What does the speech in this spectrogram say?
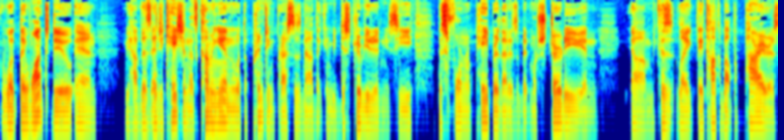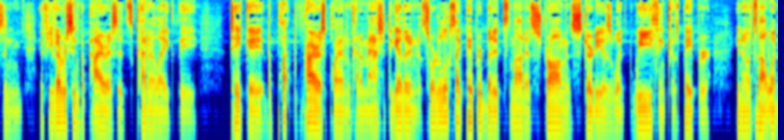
what they want to do, and you have this education that's coming in with the printing presses now that can be distributed, and you see this form of paper that is a bit more sturdy and um, because like they talk about papyrus, and if you've ever seen papyrus, it's kind of like they take a the pl- papyrus plant and kind of mash it together, and it sort of looks like paper, but it's not as strong and sturdy as what we think as paper. You know, it's not what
